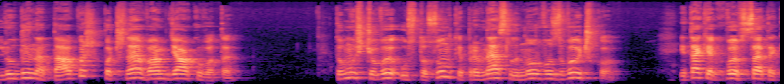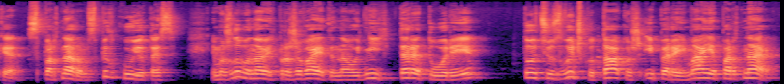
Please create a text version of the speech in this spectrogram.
людина також почне вам дякувати. Тому що ви у стосунки привнесли нову звичку. І так як ви все-таки з партнером спілкуєтесь, і, можливо, навіть проживаєте на одній території, то цю звичку також і переймає партнер.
